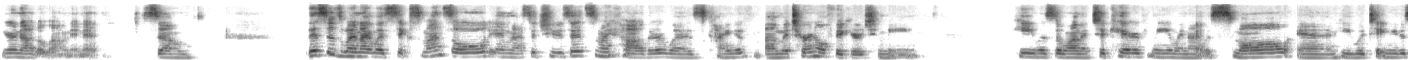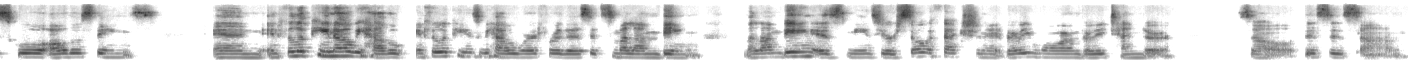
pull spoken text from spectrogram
you're not alone in it. So this is when I was six months old in Massachusetts. My father was kind of a maternal figure to me. He was the one that took care of me when I was small and he would take me to school, all those things. And in Filipino, we have, in Philippines, we have a word for this, it's malambing. Malambing is means you're so affectionate, very warm, very tender. So this is um,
